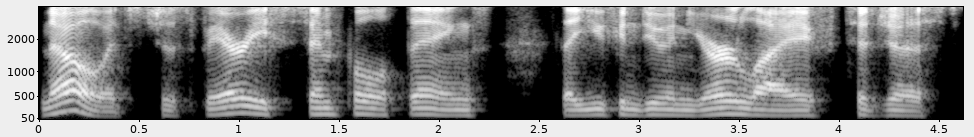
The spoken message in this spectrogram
no it's just very simple things that you can do in your life to just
